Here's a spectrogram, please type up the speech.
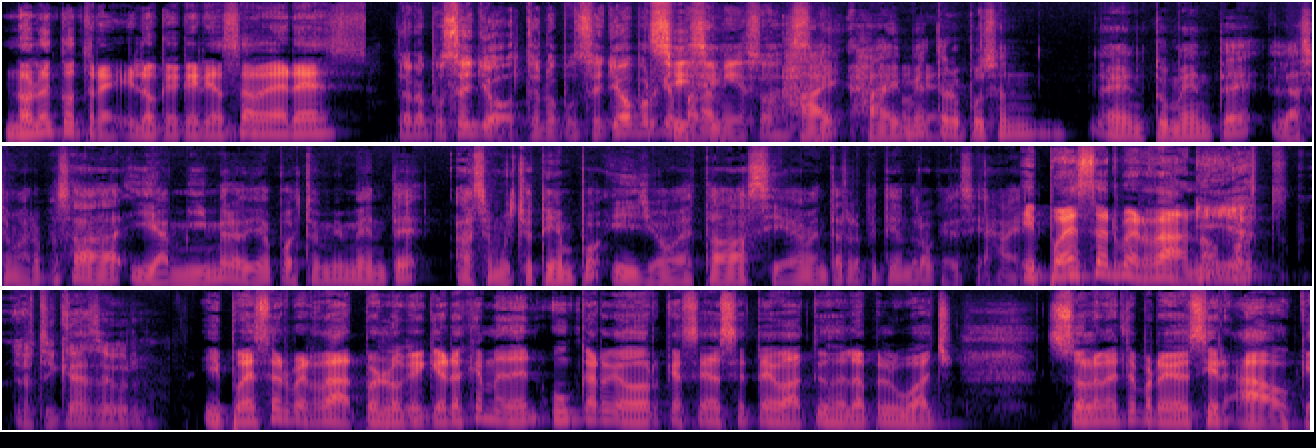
no lo encontré. Y lo que quería saber es, Te lo puse yo, te lo puse yo porque Sí, para sí. mí eso es así. Jai- Jaime Ok. te lo puso en, en tu mente la semana pasada y a mí me lo había puesto en mi mente hace mucho tiempo y yo estaba ciegamente repitiendo lo que decía Jaime. y puede ser verdad, ¿no? Y Por- estoy casi seguro. Y puede ser verdad, pero lo que quiero es que me den un cargador que sea 7 vatios del Apple Watch, solamente para yo decir, ah, ok.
